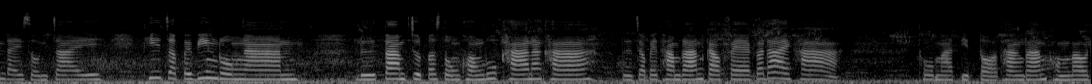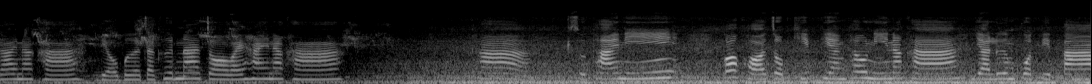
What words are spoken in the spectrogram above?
านใดสนใจ ที่จะไปวิ่งโรงงาน หรือตามจุดประสงค์ของลูกค้านะคะ หรือจะไปทำร้านกาแฟก็ได้ค่ะ โทรมาติดต่อทางร้านของเราได้นะคะ เดี๋ยวเบอร์จะขึ้นหน้าจอไว้ให้นะคะ ค่ะ สุดท้ายนี้ก็ขอจบคลิปเพียงเท่านี้นะคะ อย่าลืมกดติดตาม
